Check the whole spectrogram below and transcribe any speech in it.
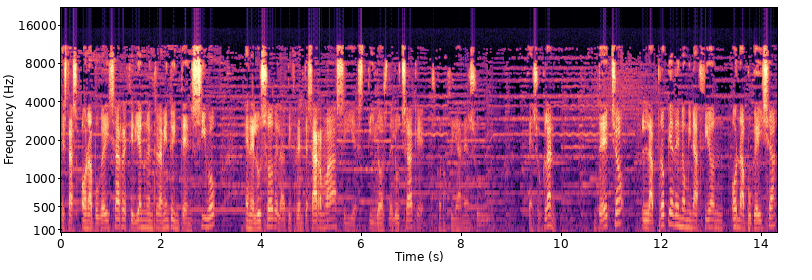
Estas Onapugeisha recibían un entrenamiento intensivo en el uso de las diferentes armas y estilos de lucha que pues, conocían en su, en su clan. De hecho, la propia denominación Onabugeisha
